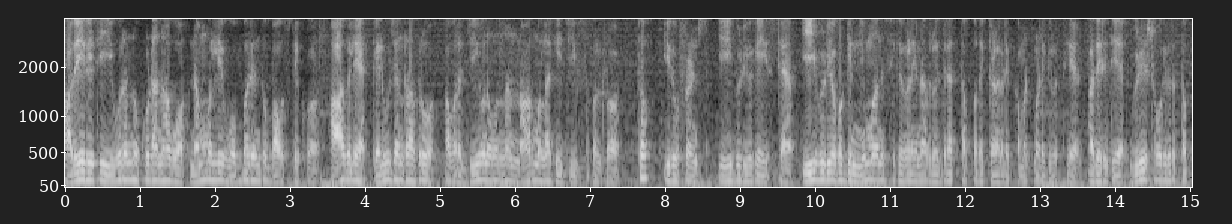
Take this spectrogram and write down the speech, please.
ಅದೇ ರೀತಿ ಇವರನ್ನು ಕೂಡ ನಾವು ನಮ್ಮಲ್ಲಿ ಒಬ್ಬರೆಂದು ಭಾವಿಸ್ಬೇಕು. ಆಗಲೇ ಕೆಲವು ಜನರಾದ್ರೂ ಅವರ ಜೀವನವನ್ನ ನಾರ್ಮಲ್ ಆಗಿ ಜೀವಿಸಬಲ್ಲರು. ಸೊ, ಇದು ಫ್ರೆಂಡ್ಸ್, ಈ ವಿಡಿಯೋಗೆ ಇಷ್ಟ. ಈ ವಿಡಿಯೋ ಬಗ್ಗೆ ನಿಮ್ಮ ಅನಿಸಿಕೆಗಳೇನಾದ್ರೂ ಇದ್ರೆ ತಪ್ಪದೆ ಕೆಳಗಡೆ ಕಮೆಂಟ್ ಮಾಡಿ ತಿಳಿಸಿ. ಅದೇ ರೀತಿ ವಿಡಿಯೋ ಇಷ್ಟವಾಗಿದ್ರೆ ತಪ್ಪದೆ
